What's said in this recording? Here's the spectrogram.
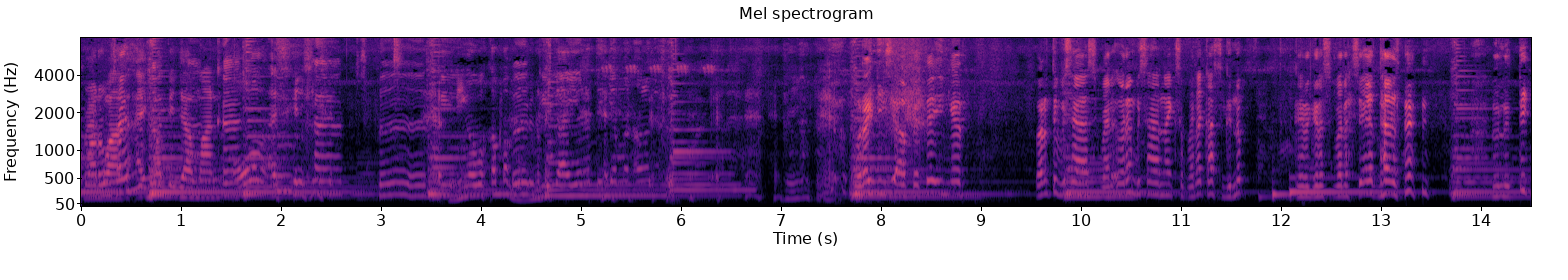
warung saya Aing mah di zaman oh asing. Ini enggak buka mah lebih kaya nanti zaman orang. orang jeung si APT ingat orang tuh bisa sepeda orang bisa naik sepeda kas genep gara-gara sepeda si eta lulutik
